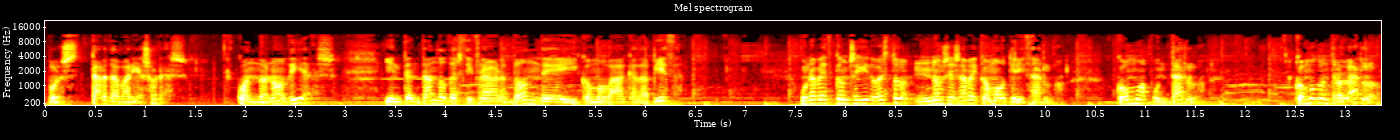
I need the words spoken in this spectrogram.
pues tarda varias horas, cuando no días, intentando descifrar dónde y cómo va cada pieza. Una vez conseguido esto, no se sabe cómo utilizarlo, cómo apuntarlo, cómo controlarlo,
